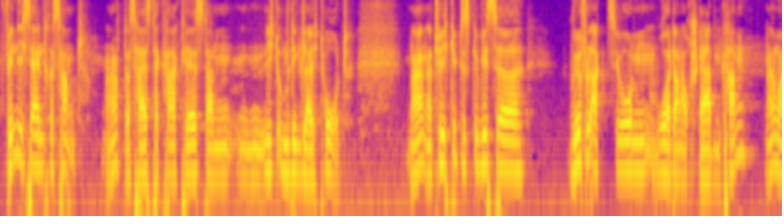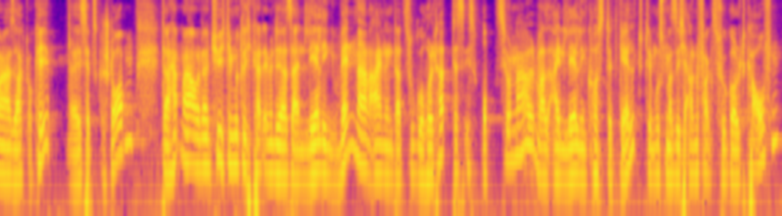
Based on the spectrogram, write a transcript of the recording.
Finde ich sehr interessant. Ja, das heißt, der Charakter ist dann nicht unbedingt gleich tot. Na, natürlich gibt es gewisse Würfelaktionen, wo er dann auch sterben kann, ne, wo er sagt, okay, er ist jetzt gestorben. Dann hat man aber natürlich die Möglichkeit, entweder seinen Lehrling, wenn man einen dazu geholt hat, das ist optional, weil ein Lehrling kostet Geld, den muss man sich anfangs für Gold kaufen.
